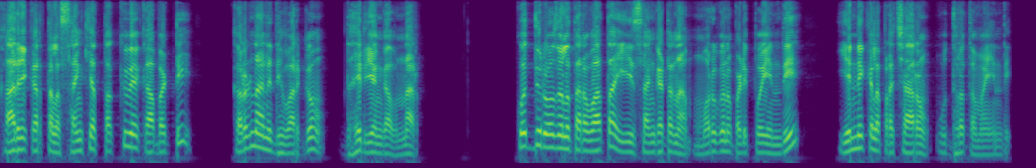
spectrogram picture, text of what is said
కార్యకర్తల సంఖ్య తక్కువే కాబట్టి కరుణానిధి వర్గం ధైర్యంగా ఉన్నారు. కొద్ది రోజుల తర్వాత ఈ సంఘటన మరుగున పడిపోయింది ఎన్నికల ప్రచారం ఉద్ధృతమైంది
